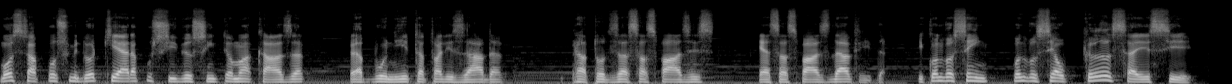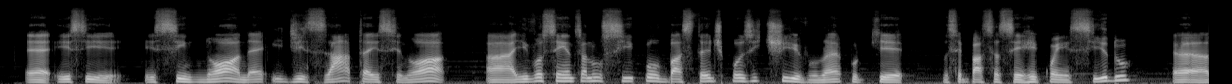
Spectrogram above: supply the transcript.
mostrar para o consumidor que era possível sim ter uma casa é, bonita, atualizada para todas essas fases, essas fases da vida. E quando você, quando você alcança esse, é, esse, esse nó, né, e desata esse nó, aí você entra num ciclo bastante positivo, né, porque você passa a ser reconhecido é,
